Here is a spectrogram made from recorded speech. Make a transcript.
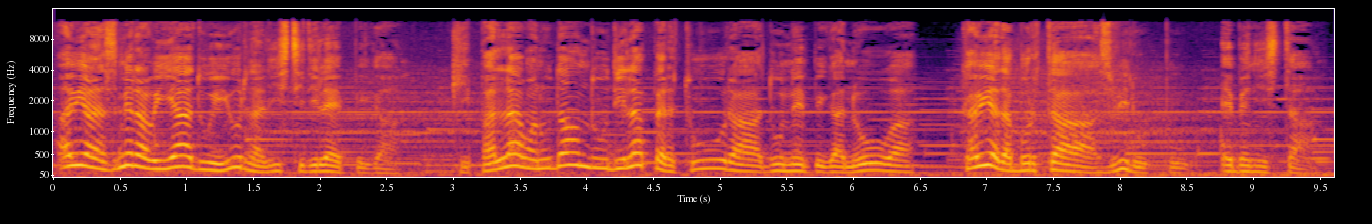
aveva smeravigliato i giornalisti di l'epoca che parlavano dando di l'apertura di un'epoca nuova che aveva da portare sviluppo e benestare.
